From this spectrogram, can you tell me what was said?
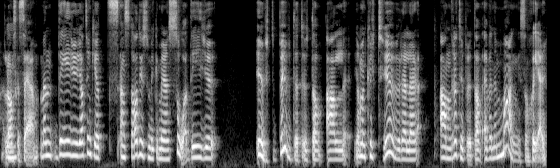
eller vad man mm. ska säga. Men det är ju, jag tänker att en stad är ju så mycket mer än så. Det är ju utbudet utav all ja, men kultur eller andra typer av evenemang som sker.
